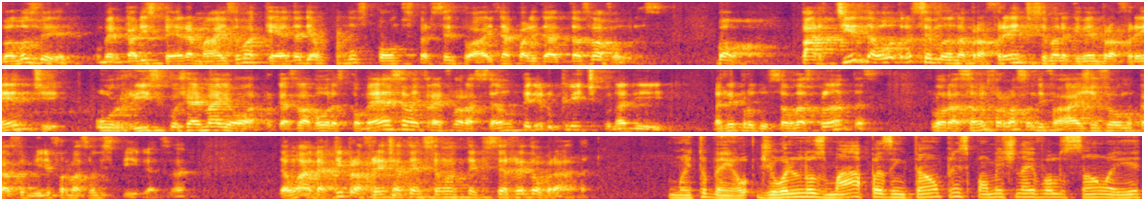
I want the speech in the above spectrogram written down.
Vamos ver. O mercado espera mais uma queda de alguns pontos percentuais na qualidade das lavouras. Bom, partir da outra semana para frente, semana que vem para frente, o risco já é maior, porque as lavouras começam a entrar em floração, um período crítico né, de reprodução das plantas, floração e formação de vagens, ou no caso do milho, formação de espigas. Né? Então, daqui para frente, a atenção tem que ser redobrada. Muito bem. De olho nos mapas, então, principalmente na evolução aí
